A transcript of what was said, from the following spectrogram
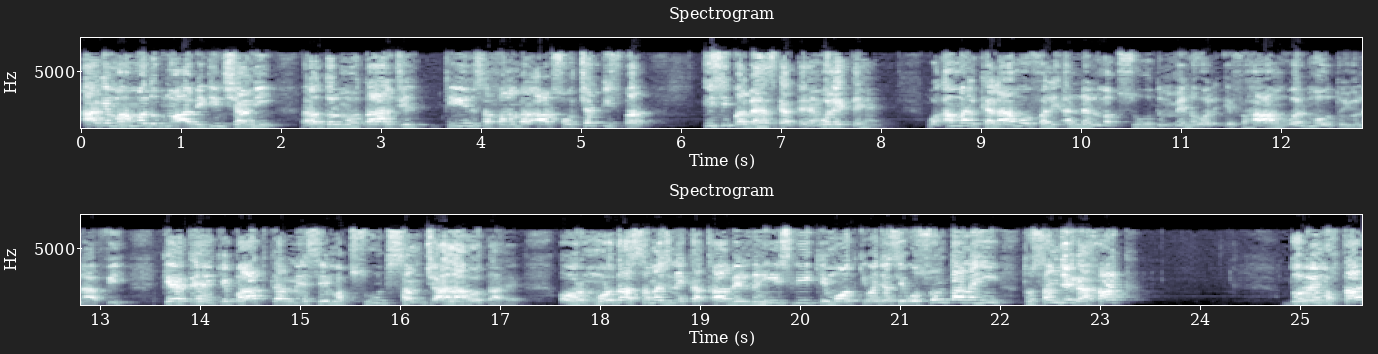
آگے محمد ابن عابدین شامی، رد المحتار جل تین، صفحہ نمبر آٹھ سو چھتیس پر اسی پر بحث کرتے ہیں، وہ لکھتے ہیں۔ امل کلام و فلی ان المقصود منہ الافہام والموت ینافی کہتے ہیں کہ بات کرنے سے مقصود سمجھانا ہوتا ہے اور مردہ سمجھنے کا قابل نہیں، اس لیے کہ موت کی وجہ سے وہ سنتا نہیں تو سمجھے گا خاک۔ در مختار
